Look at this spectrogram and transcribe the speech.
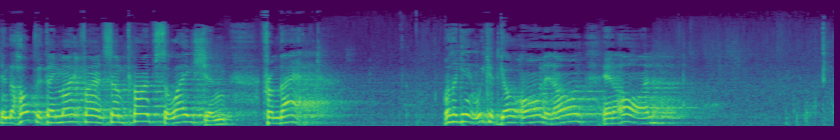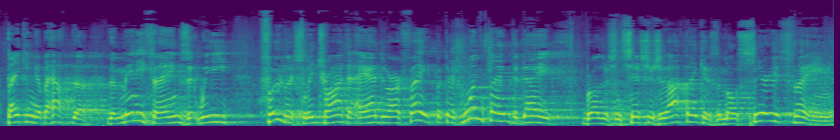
in the hope that they might find some consolation from that. Well, again, we could go on and on and on thinking about the, the many things that we foolishly try to add to our faith. But there's one thing today, brothers and sisters, that I think is the most serious thing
